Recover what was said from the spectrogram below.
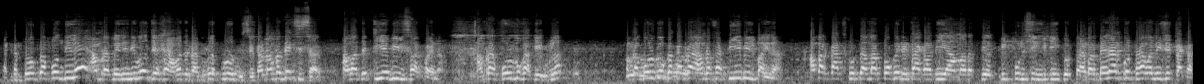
একটা প্রজ্ঞাপন দিলে আমরা মেনে নিব যে হ্যাঁ আমাদের দাবিগুলো পূরণ হচ্ছে কারণ আমরা দেখছি, স্যার, আমাদের টিএ বিল স্যার পাই না। আমরা বলব কাকে এগুলা? আমরা বলব কাকে? আমরা স্যার টিএ বিল পাই না। আমার কাজ করতে, আমার পকেটে টাকা দিয়ে আমার পুলিশিং মিটিং করতে, আমার ব্যানার করতে, আমার নিজের টাকা।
